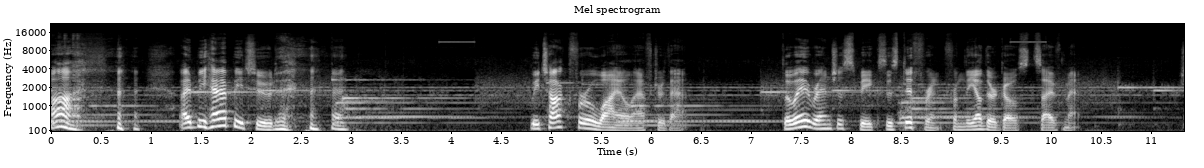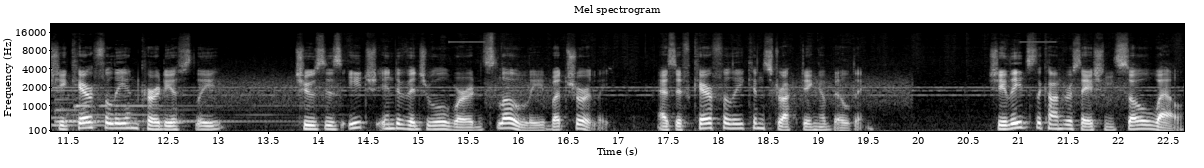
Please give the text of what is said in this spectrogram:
Ah, I'd be happy to. we talk for a while after that. The way Renja speaks is different from the other ghosts I've met. She carefully and courteously chooses each individual word slowly but surely, as if carefully constructing a building. She leads the conversation so well,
